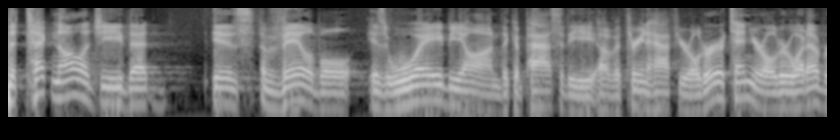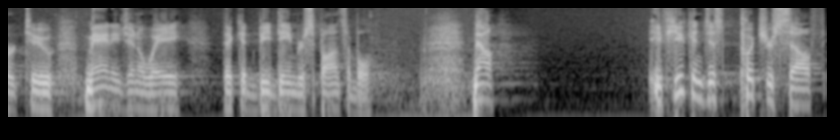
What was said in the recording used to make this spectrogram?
The technology that is available is way beyond the capacity of a three and a half year old or a 10 year old or whatever to manage in a way that could be deemed responsible. Now, if you can just put yourself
